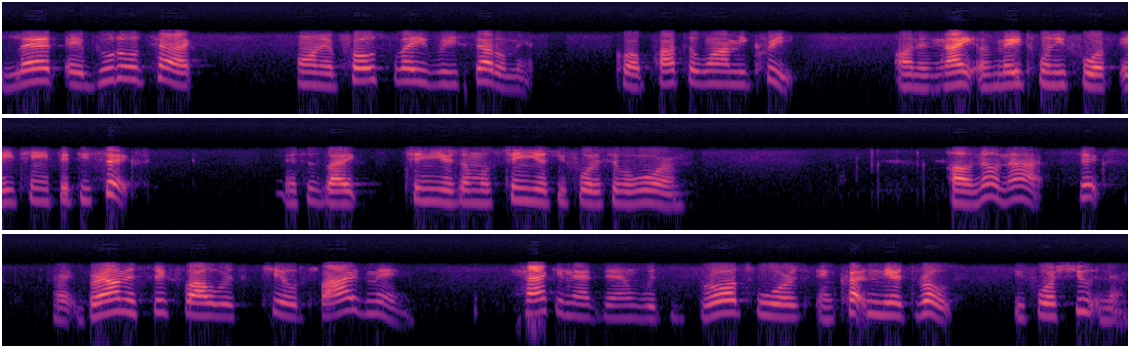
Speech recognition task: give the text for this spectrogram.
led a brutal attack on a pro-slavery settlement called Pottawatomie Creek on the night of May 24th, 1856. This is like 10 years, almost 10 years before the Civil War. Oh, no, not. Six. All right. Brown and six followers killed five men, hacking at them with broadswords and cutting their throats before shooting them.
